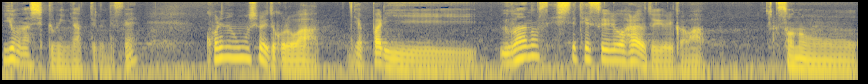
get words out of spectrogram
いうような仕組みになってるんですね。これの面白いところは、やっぱり、上乗せして手数料を払うというよりかは、その、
